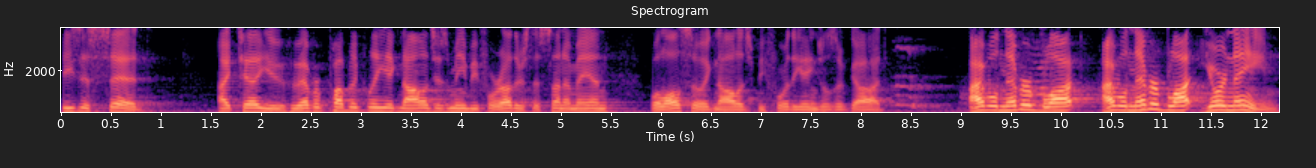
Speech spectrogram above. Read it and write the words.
Jesus said, I tell you, whoever publicly acknowledges me before others, the Son of Man will also acknowledge before the angels of God. I will never blot, I will never blot your name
